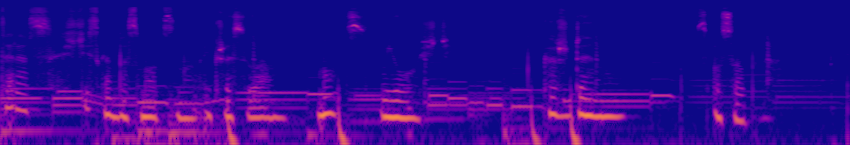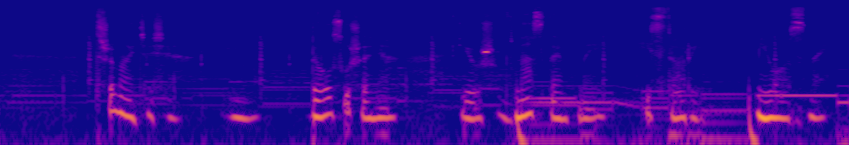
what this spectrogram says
Teraz ściskam Was mocno i przesyłam moc miłości każdemu z osobna. Trzymajcie się i do usłyszenia już w następnej historii miłosnej.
